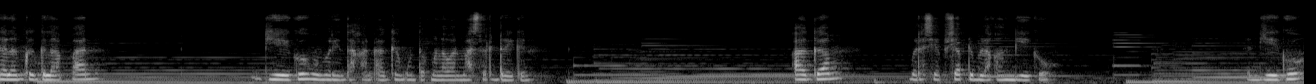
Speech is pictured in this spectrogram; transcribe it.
Dalam kegelapan, Diego memerintahkan Agam untuk melawan Master Dragon. Agam bersiap-siap di belakang Diego. Dan Diego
